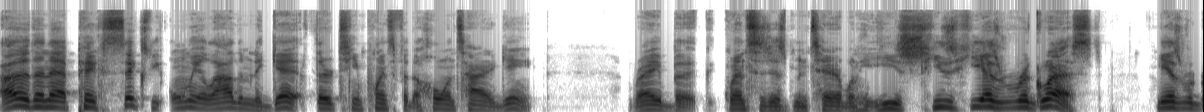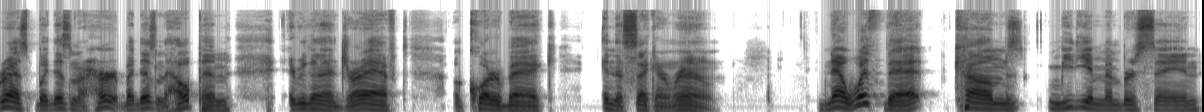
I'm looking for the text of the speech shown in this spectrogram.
Other than that pick six, we only allowed them to get 13 points for the whole entire game, right? But Wentz has just been terrible. And He, he's he's he has regressed. He has regressed, but it doesn't hurt, but it doesn't help him if you're going to draft a quarterback in the second round. Now, with that comes media members saying,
